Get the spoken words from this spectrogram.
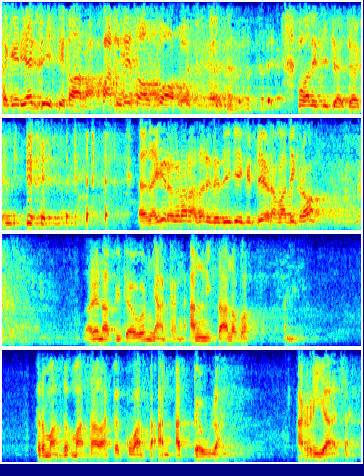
Mungkin Rian di istikharah, patutnya sopo. Mulai dijajaki. Nah, saya kira kalau rasa di gede, rapati kro. Lalu Nabi Dawon nyakang, Anissa apa? Termasuk masalah kekuasaan, ad-daulah, ar-riyasah.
